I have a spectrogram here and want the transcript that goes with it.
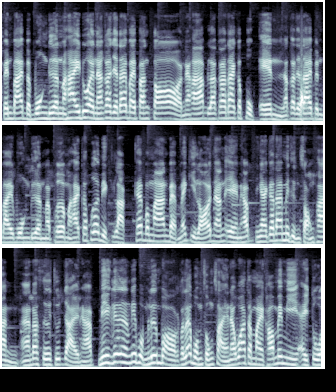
เป็นใบแบบวงเดือนมาให้ด้วยนะ ก็จะได้ใบปังตอนะครับ แล้วก็ได้กระปุกเอ็นแล้วก็จะได้เป็นใบวงเดือนมาเพิ่มมาให้ ก็เพิ่มอีกหลักแค่ประมาณแบบไม่กี่ร้อยนั้นเองนะครับยังไงก็ได้ไม่ถึง 2,000อ่าถ้าซื้อชุดใหญ่นะครับมีอีกเรื่องนึงที่ผมลืมบอกตอนแรกผมสงสัยนะว่าทำไมเขาไม่มีไอตัว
